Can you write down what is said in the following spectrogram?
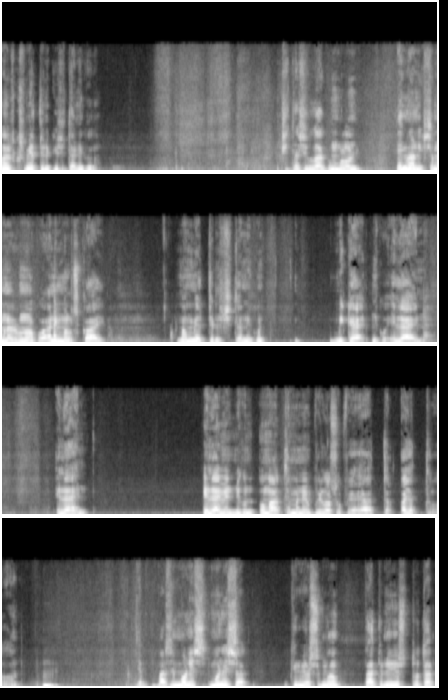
Mä oon joskus miettinytkin sitä niin kuin, sitä sillä kun mulla on englanniksi semmoinen runo kuin Animal Sky. Mä oon miettinyt sitä niin kuin, mikä niin kuin eläin, eläin, eläimen niin kuin oma tämmöinen filosofia ja ajattelu on. Hmm. Ja varsin monissa, monissa kirjoissa mä oon päätynyt just tuota,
